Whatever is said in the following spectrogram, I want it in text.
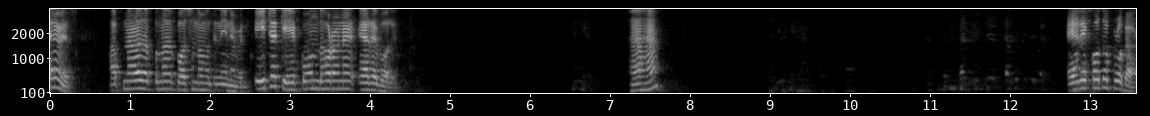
এনিওয়েজ আপনারা আপনাদের পছন্দ মতো নিয়ে নেবেন। এইটাকে কোন ধরনের অ্যারে বলে? হ্যাঁ হ্যাঁ। অ্যারে কত প্রকার?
